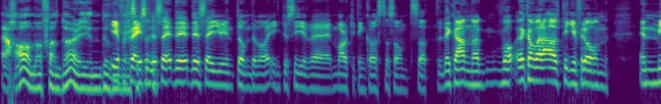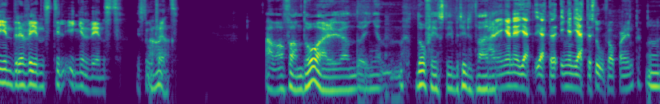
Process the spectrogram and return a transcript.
Jaha, men vad fan, då är det ju en dum I och för sig, så det, det, det säger ju inte om det var inklusive marketingkost och sånt. Så att det kan, ha, det kan vara allting ifrån en mindre vinst till ingen vinst. I stort Ah. sett. Ja, vad fan, då är det ju ändå ingen... Då finns det ju betydligt värre. Nej, ingen, är jätte, jätte, ingen jättestor flopp är det inte. Nej.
